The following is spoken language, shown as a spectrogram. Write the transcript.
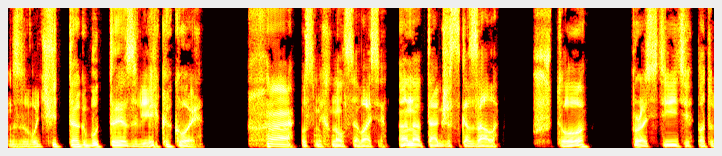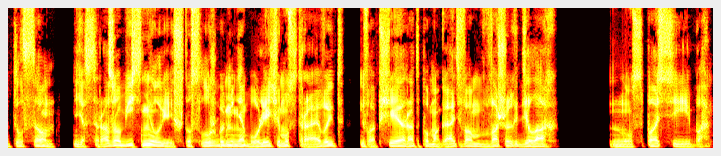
«Звучит так, будто я зверь какой». «Ха!» — усмехнулся Вася. Она также сказала. «Что?» «Простите», — потупился он. «Я сразу объяснил ей, что служба меня более чем устраивает, и вообще рад помогать вам в ваших делах». «Ну, спасибо».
